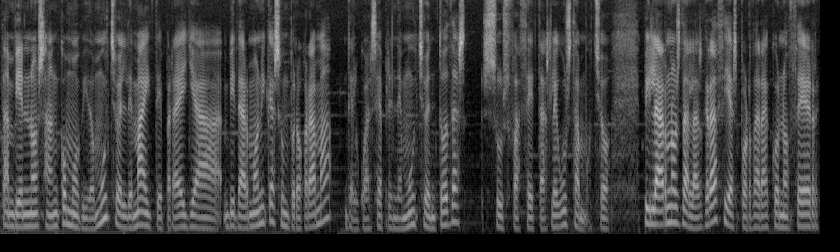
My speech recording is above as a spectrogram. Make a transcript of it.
también nos han conmovido mucho. El de Maite, para ella Vida Armónica es un programa del cual se aprende mucho en todas sus facetas. Le gusta mucho. Pilar nos da las gracias por dar a conocer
